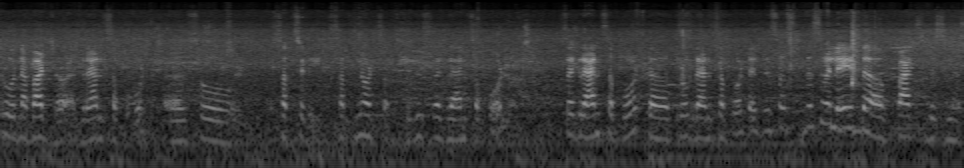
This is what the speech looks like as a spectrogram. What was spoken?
through NABARD uh, grant support. Uh, so subsidy, sub, not subsidy, this is a grant support. It's a grant support, uh, through grant support. And this, is, this will aid the PACS business.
